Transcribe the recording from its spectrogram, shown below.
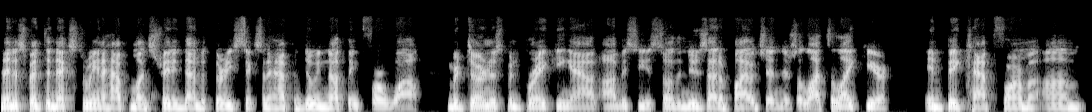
Then it spent the next three and a half months trading down to 36 and a half and doing nothing for a while. Moderna's been breaking out. Obviously, you saw the news out of Biogen. There's a lot to like here in big cap pharma. Um,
